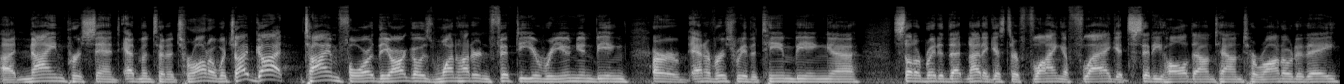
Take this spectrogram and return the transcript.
Uh, 9% Edmonton and Toronto, which I've got time for. The Argos 150 year reunion being, or anniversary of the team being uh, celebrated that night. I guess they're flying a flag at City Hall downtown Toronto today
